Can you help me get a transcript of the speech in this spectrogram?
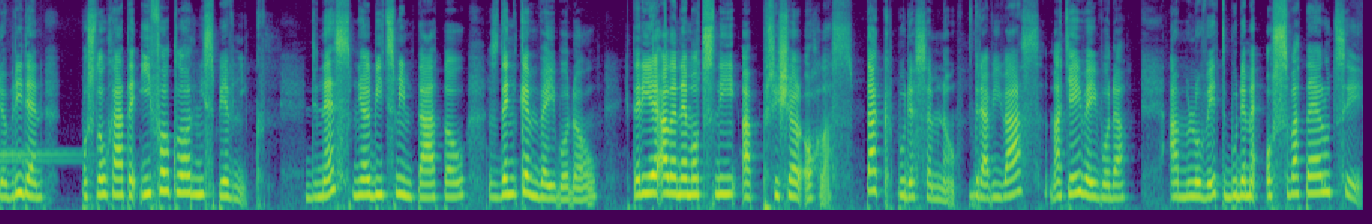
Dobrý den, posloucháte i folklorní zpěvník. Dnes měl být s mým tátou Zdeňkem Vejvodou, který je ale nemocný a přišel ohlas. Tak bude se mnou. Zdraví vás, Matěj Vejvoda. A mluvit budeme o svaté Lucii,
